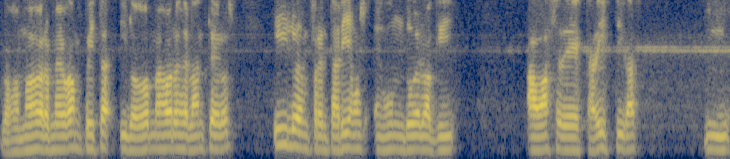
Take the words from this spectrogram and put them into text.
los dos mejores mediocampistas y los dos mejores delanteros, y lo enfrentaríamos en un duelo aquí a base de estadísticas y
